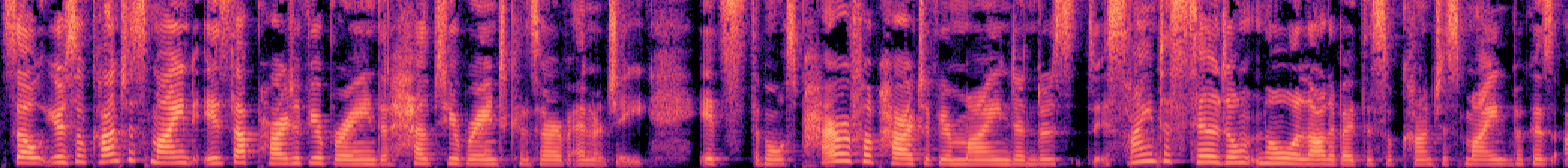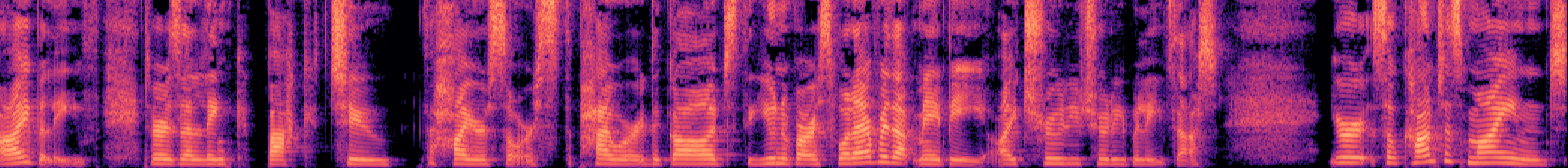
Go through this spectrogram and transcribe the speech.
So your subconscious mind is that part of your brain that helps your brain to conserve energy. It's the most powerful part of your mind. And there's scientists still don't know a lot about the subconscious mind because I believe there is a link back to the higher source, the power, the God, the universe, whatever that may be. I truly, truly believe that. Your subconscious mind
